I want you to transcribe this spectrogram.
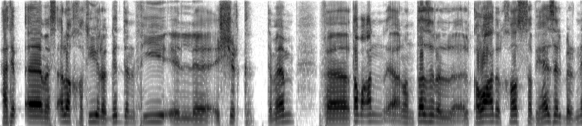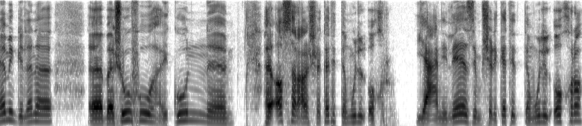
هتبقى مسألة خطيرة جدا في ال- الشركة تمام؟ فطبعا ننتظر ال- القواعد الخاصة بهذا البرنامج اللي أنا آه، بشوفه هيكون آه، هيأثر على شركات التمويل الأخرى. يعني لازم شركات التمويل الأخرى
